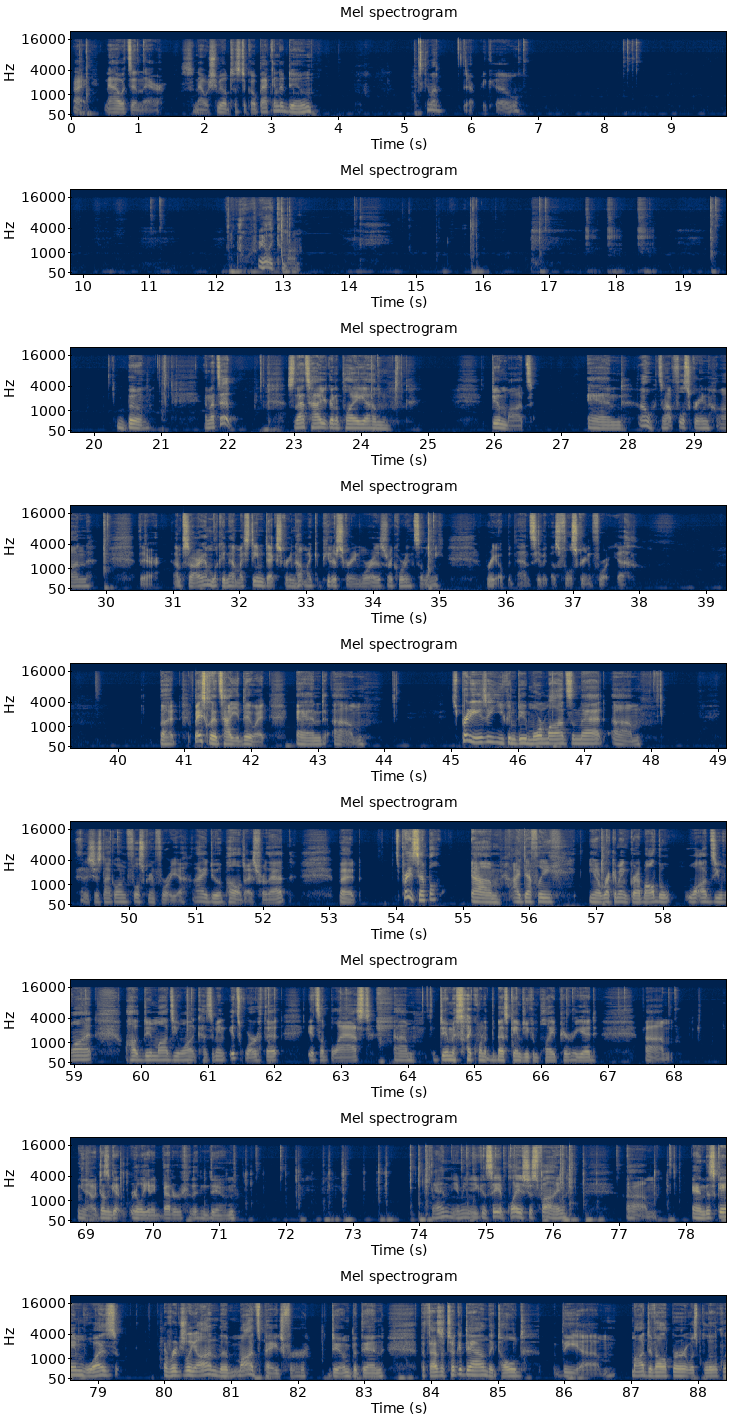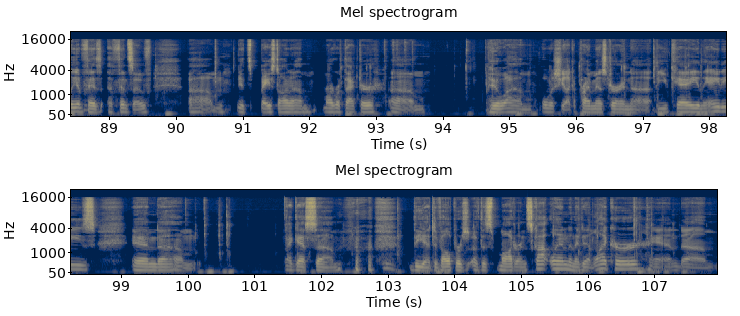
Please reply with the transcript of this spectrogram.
All right, now it's in there. So now we should be able just to go back into Doom. Come on. There we go. Really? Come on. Boom. And that's it. So that's how you're going to play um, Doom mods. And, oh, it's not full screen on there. I'm sorry, I'm looking at my Steam Deck screen, not my computer screen where it's recording. So let me reopen that and see if it goes full screen for you but basically it's how you do it and um, it's pretty easy you can do more mods than that um, and it's just not going full screen for you i do apologize for that but it's pretty simple um, I definitely, you know, recommend grab all the mods you want, all the Doom mods you want, because I mean, it's worth it. It's a blast. Um, Doom is like one of the best games you can play. Period. You know, it doesn't get really any better than Doom. And I mean, you can see it plays just fine. Um, and this game was originally on the mods page for Doom, but then Bethesda took it down. They told the um, mod developer it was politically offensive. Um, it's based on um, Margaret Thatcher, um, who um, what was she like a prime minister in uh, the UK in the eighties, and um, I guess um, the uh, developers of this mod in Scotland, and they didn't like her, and um,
